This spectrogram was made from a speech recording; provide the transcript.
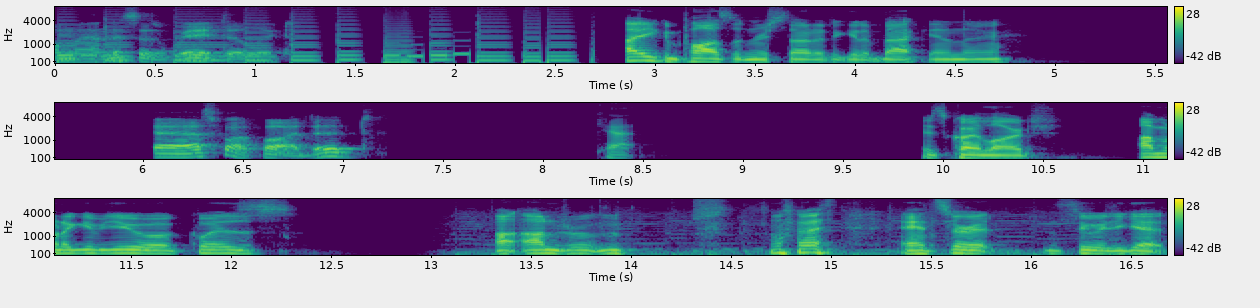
oh man, this is way delayed. Oh, you can pause it and restart it to get it back in there. Yeah, that's what I thought I did. Cat. It's quite large. I'm gonna give you a quiz. Uh, Undrum. Answer it and see what you get.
